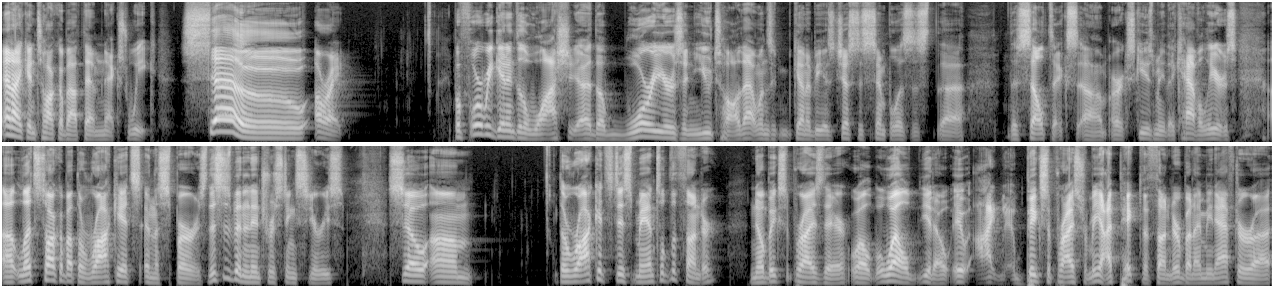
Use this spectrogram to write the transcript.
and I can talk about them next week. So, all right before we get into the Wash, uh, the Warriors in Utah, that one's going to be as just as simple as the the Celtics, um, or excuse me, the Cavaliers. Uh, let's talk about the Rockets and the Spurs. This has been an interesting series. So, um, the Rockets dismantled the Thunder. No big surprise there. Well, well, you know, it, I, big surprise for me. I picked the Thunder, but I mean, after uh,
